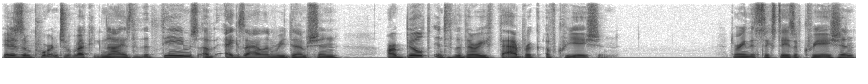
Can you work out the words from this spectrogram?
it is important to recognize that the themes of exile and redemption are built into the very fabric of creation. During the six days of creation,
